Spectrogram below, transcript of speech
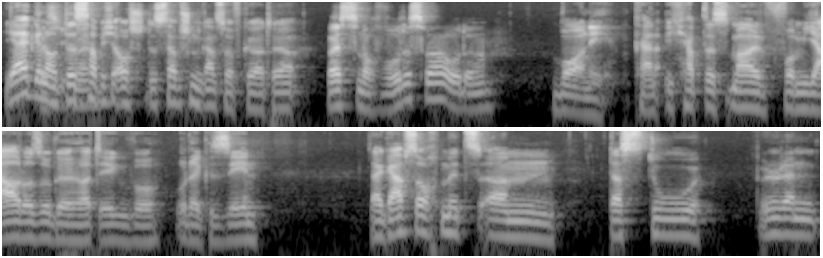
Ja, genau, das habe ich auch, das habe ich schon ganz oft gehört, ja. Weißt du noch, wo das war, oder? Boah, nee, keine, ich habe das mal vom Jahr oder so gehört irgendwo oder gesehen. Da gab es auch mit, ähm, dass du, wenn du dann,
